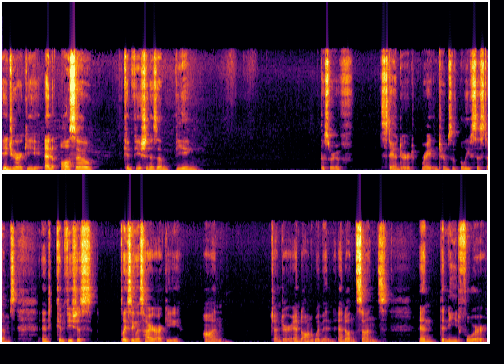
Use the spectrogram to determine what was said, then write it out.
patriarchy and also Confucianism being the sort of standard, right, in terms of belief systems, and Confucius placing this hierarchy on gender and on women and on sons, and the need for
